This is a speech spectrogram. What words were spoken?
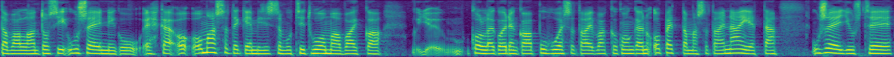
tavallaan tosi usein niin kuin ehkä omassa tekemisissä, mutta sitten huomaa vaikka kollegoiden kanssa puhuessa tai vaikka kun on käynyt opettamassa tai näin, että usein just se,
